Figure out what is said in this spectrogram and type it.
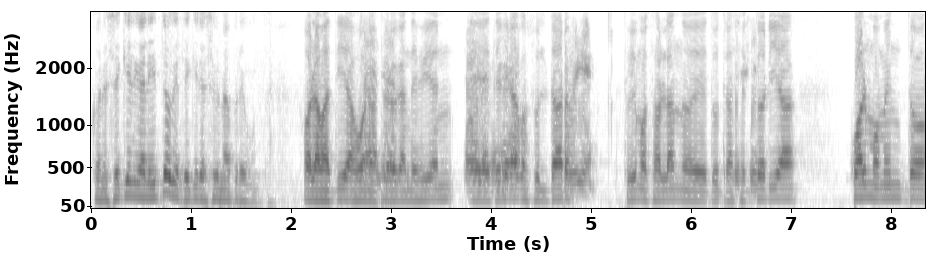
con Ezequiel Galito, que te quiere hacer una pregunta. Hola Matías, bueno, Hola. espero que andes bien. Hola, Eh, te ¿cómo quería consultar, bien. estuvimos hablando de tu trayectoria. ¿Cuál momento,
